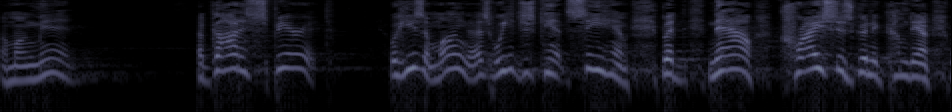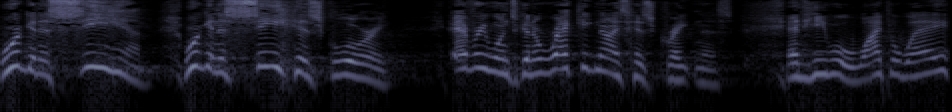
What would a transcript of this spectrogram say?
among men. Now, God is spirit. Well, He's among us. We just can't see Him. But now Christ is going to come down. We're going to see Him. We're going to see His glory. Everyone's going to recognize His greatness. And He will wipe away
